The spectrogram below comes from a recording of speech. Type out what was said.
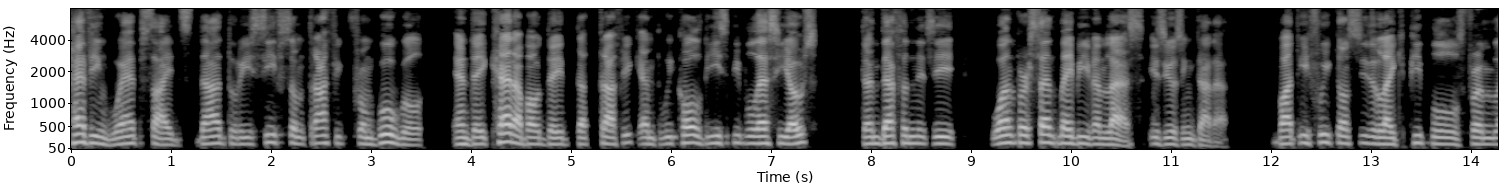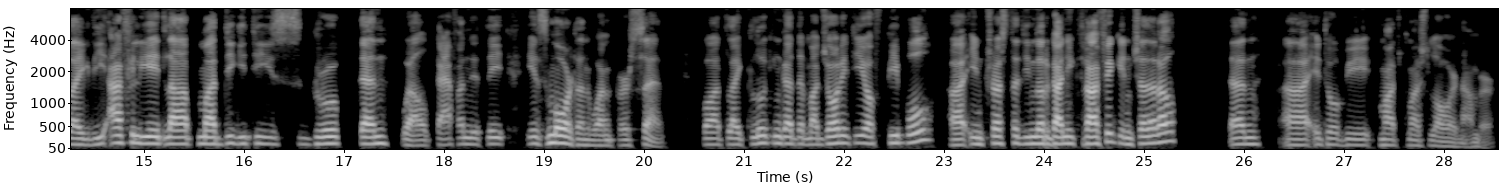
having websites that receive some traffic from Google and they care about the, that traffic and we call these people SEOs, then definitely 1%, maybe even less, is using data. But if we consider like people from like the affiliate lab, Matt Diggity's group, then well, definitely it's more than 1%. But like looking at the majority of people uh, interested in organic traffic in general, then uh, it will be much much lower number,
